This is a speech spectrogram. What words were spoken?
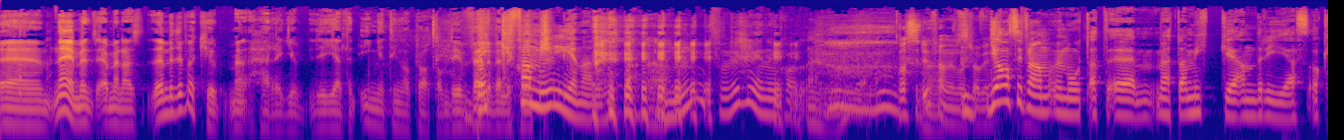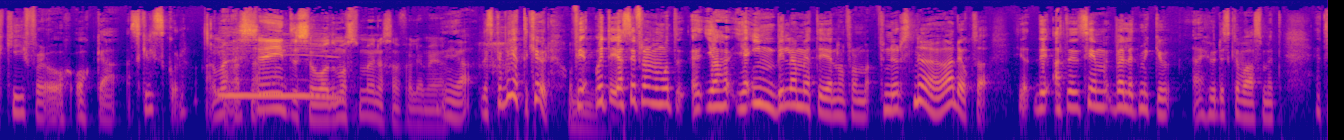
Eh, nej men jag menar, nej, men det var kul. Men herregud, det är egentligen ingenting att prata om. Det är väldigt, väldigt kort. familjen allihopa. Mm, får vi gå in och kolla. Vad ser du fram emot Robin? Jag ser fram emot att eh, möta Micke, Andreas och Kiefer och åka skridskor. Ja, men, säg inte så, då måste man ju nästan följa med. Ja, det ska bli jättekul. Och för jag, vet du, jag ser fram emot, jag, jag inbillar mig att det är någon form av, för nu snöar det också. Det, att det ser väldigt mycket eh, hur det ska vara som ett, ett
